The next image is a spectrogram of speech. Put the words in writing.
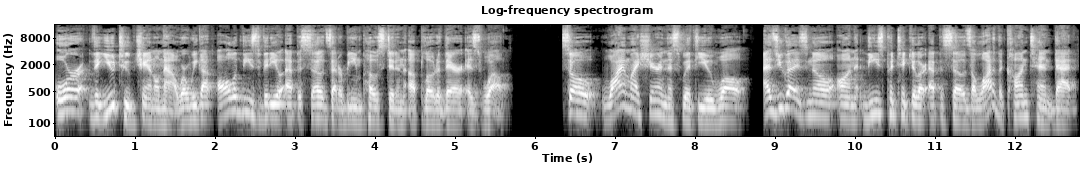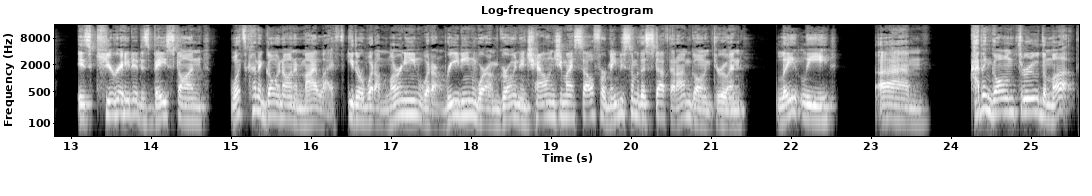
or the YouTube channel now, where we got all of these video episodes that are being posted and uploaded there as well. So, why am I sharing this with you? Well, as you guys know, on these particular episodes, a lot of the content that is curated is based on what's kind of going on in my life, either what I'm learning, what I'm reading, where I'm growing and challenging myself, or maybe some of the stuff that I'm going through. And lately, um, I've been going through the muck,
